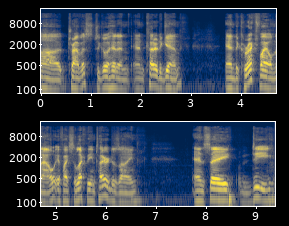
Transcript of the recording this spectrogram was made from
uh, Travis to go ahead and, and cut it again. And the correct file now, if I select the entire design, and say D,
